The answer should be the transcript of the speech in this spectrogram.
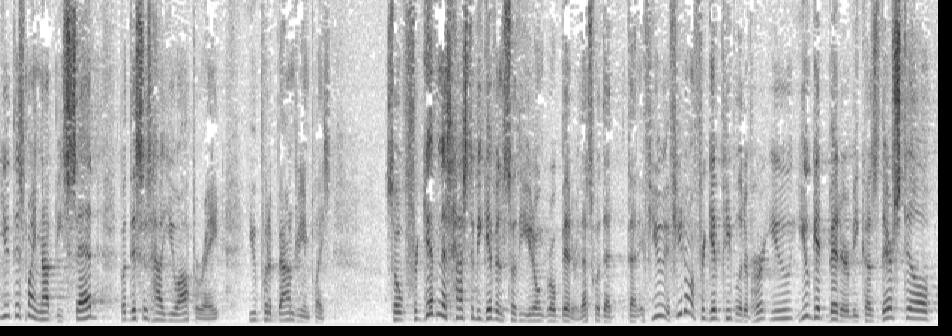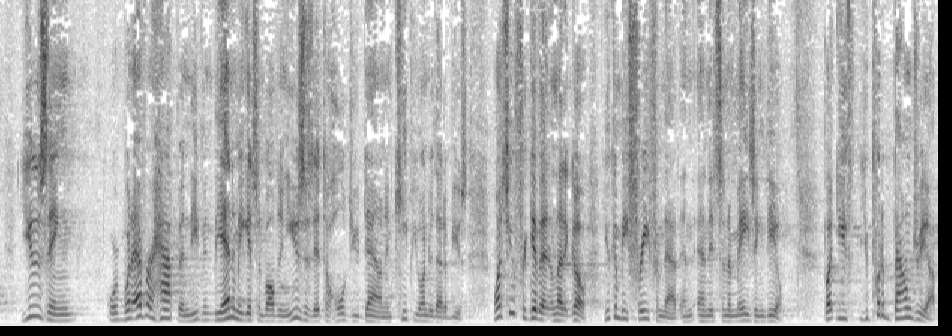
you, this might not be said, but this is how you operate. You put a boundary in place. So forgiveness has to be given so that you don't grow bitter. That's what that, that if you, if you don't forgive people that have hurt you, you get bitter because they're still using or whatever happened, even the enemy gets involved and uses it to hold you down and keep you under that abuse. Once you forgive it and let it go, you can be free from that, and, and it's an amazing deal. But you, you put a boundary up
